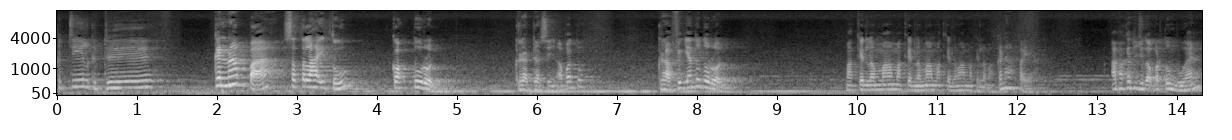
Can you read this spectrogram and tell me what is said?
Kecil, gede. Kenapa setelah itu kok turun? Gradasinya apa tuh? Grafiknya tuh turun. Makin lemah, makin lemah, makin lemah, makin lemah. Kenapa ya? Apakah itu juga pertumbuhan?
